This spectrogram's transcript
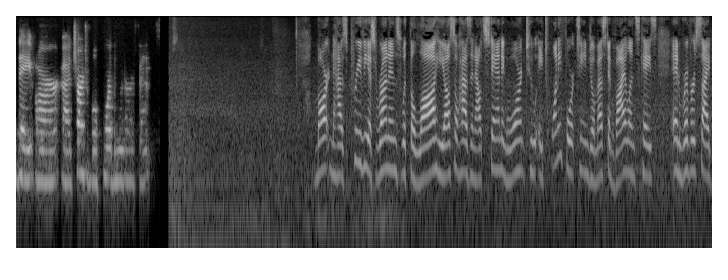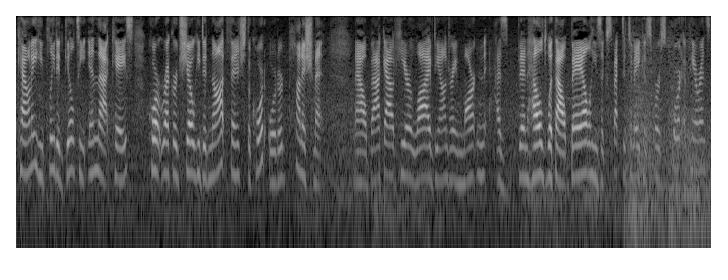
they are uh, chargeable for the murder offense. Martin has previous run ins with the law. He also has an outstanding warrant to a 2014 domestic violence case in Riverside County. He pleaded guilty in that case. Court records show he did not finish the court ordered punishment. Now, back out here live, DeAndre Martin has been held without bail. He's expected to make his first court appearance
